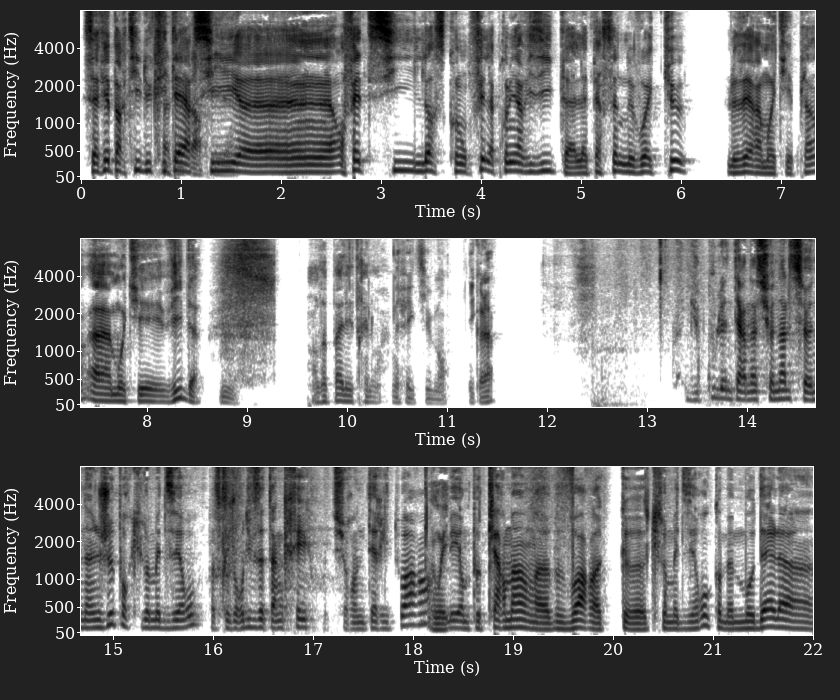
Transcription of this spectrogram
Ça fait partie du critère. si, euh, en fait, si lorsqu'on fait la première visite, la personne ne voit que le verre à moitié plein, à moitié vide, hmm on va pas aller très loin. Effectivement. Nicolas? Du coup, l'international, c'est un enjeu pour Kilomètre Zéro? Parce qu'aujourd'hui, vous êtes ancré sur un territoire, mais on peut clairement euh, voir que Kilomètre Zéro comme un modèle euh,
